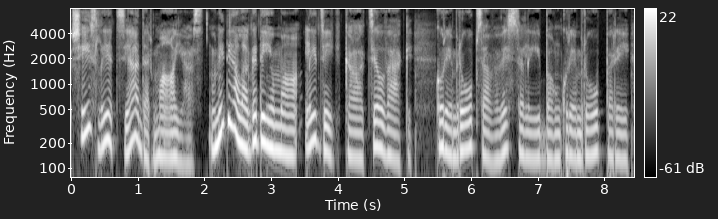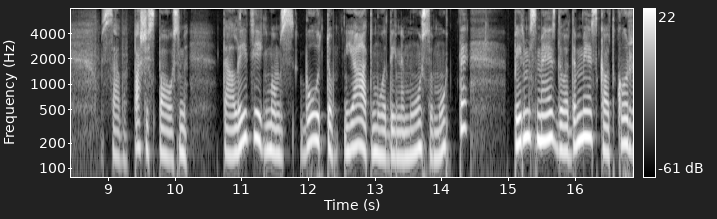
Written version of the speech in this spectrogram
Šīs lietas jādara mājās, un ideālā gadījumā, līdzīgi kā cilvēki, kuriem rūp sava veselība un kuriem rūp arī sava pašizpausme, tā līdzīgi mums būtu jāatmodina mūsu mute, pirms mēs dodamies kaut kur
